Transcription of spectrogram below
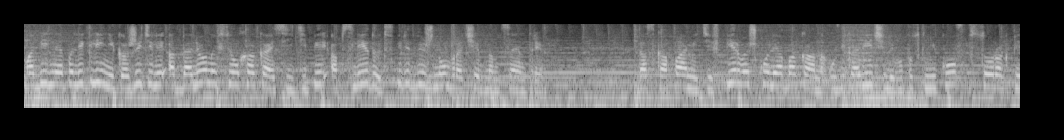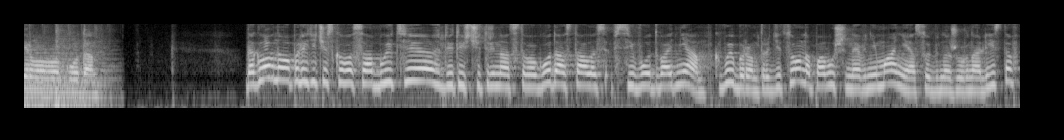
Мобильная поликлиника жителей отдаленных сел Хакасии теперь обследуют в передвижном врачебном центре. Доска памяти в первой школе Абакана увековечили выпускников 41 года. До главного политического события 2013 года осталось всего два дня. К выборам традиционно повышенное внимание, особенно журналистов.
